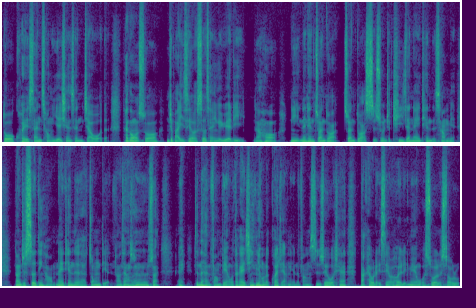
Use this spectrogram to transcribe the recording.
多亏三重叶先生教我的。他跟我说，你就把 Excel 设成一个月历，然后你那天赚多少赚多少时数，你就 key 在那一天的上面，然后就设定好那一天的终点，然后这样算算算，哎，真的很方便。我大概已经用了快两年的方式，所以我现在打开我的 Excel 会里面我所有的收入，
